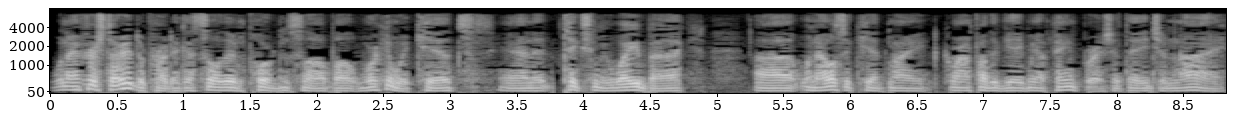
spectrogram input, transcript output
When I first started the project, I saw the importance of uh, working with kids, and it takes me way back. Uh, when I was a kid, my grandfather gave me a paintbrush at the age of nine.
